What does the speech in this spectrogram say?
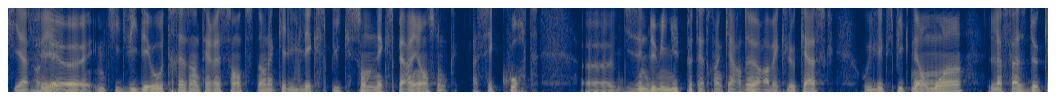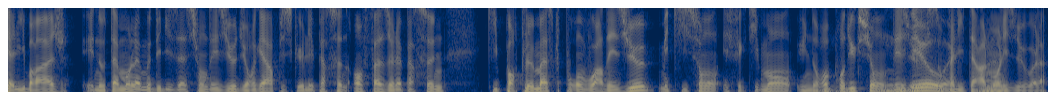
qui a fait euh, une petite vidéo très intéressante dans laquelle il explique son expérience, donc assez courte, euh, une dizaine de minutes, peut-être un quart d'heure avec le casque, où il explique néanmoins la phase de calibrage et notamment la modélisation des yeux, du regard, puisque les personnes en face de la personne qui porte le masque pourront voir des yeux, mais qui sont effectivement une reproduction des yeux, qui ne sont pas littéralement les yeux. Voilà.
